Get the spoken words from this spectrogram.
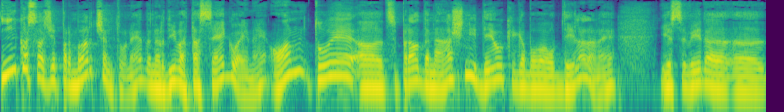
In ko smo že pri Merchantu, ne, da narediva ta segway, ne, on, to je, uh, se pravi, današnji del, ki ga bomo obdelali, ne, je seveda uh,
